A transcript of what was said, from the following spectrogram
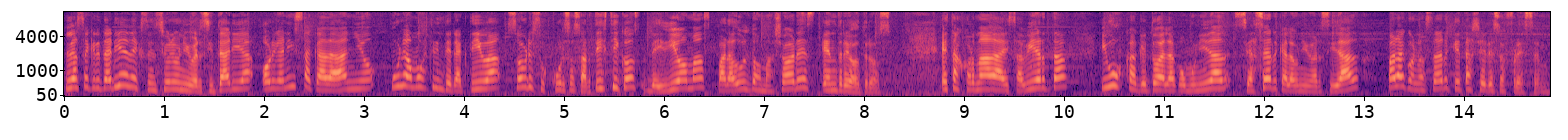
La Secretaría de Extensión Universitaria organiza cada año una muestra interactiva sobre sus cursos artísticos de idiomas para adultos mayores, entre otros. Esta jornada es abierta y busca que toda la comunidad se acerque a la universidad para conocer qué talleres ofrecen.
